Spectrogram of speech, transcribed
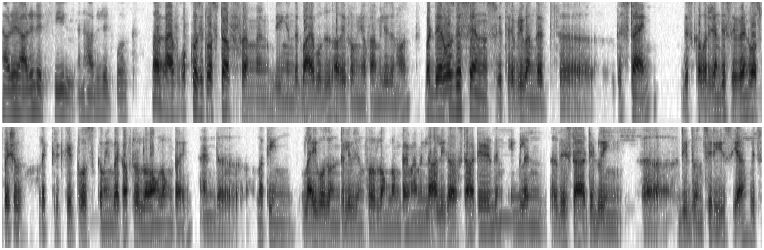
how did how did it feel, and how did it work? I- of course, it was tough. I mean, being in that bio bubble, away from your families and all. But there was this sense with everyone that uh, this time, this coverage and this event was special. Like cricket was coming back after a long, long time, and uh, nothing live was on television for a long, long time. I mean, La Liga started, then England uh, they started doing uh, did one series, yeah, which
